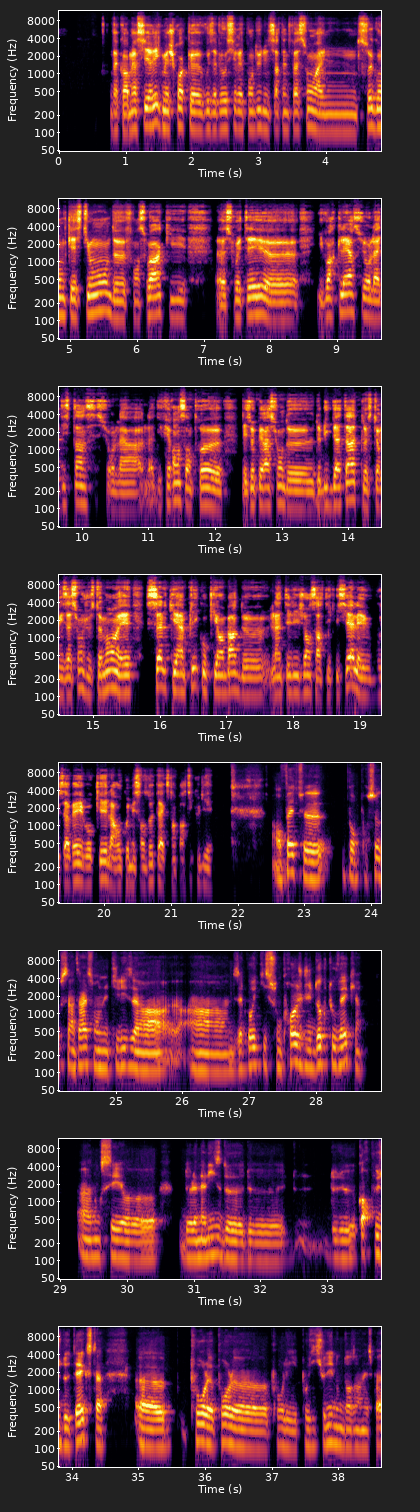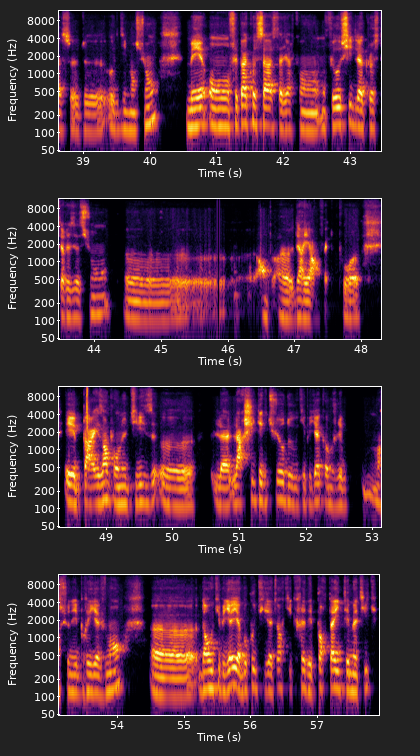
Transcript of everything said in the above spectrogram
D'accord, merci Eric, mais je crois que vous avez aussi répondu d'une certaine façon à une seconde question de François qui euh, souhaitait euh, y voir clair sur la distance, sur la, différence entre euh, les opérations de, big data, de clusterisation justement, et celles qui impliquent ou qui embarquent de l'intelligence artificielle, et vous avez évoqué la reconnaissance de texte en particulier. En fait, pour, pour ceux que ça intéresse, on utilise des algorithmes qui sont proches du doc-to-vec, donc c'est de l'analyse de, corpus de texte euh, pour, le, pour, le, pour les positionner donc, dans un espace de haute dimension. Mais on ne fait pas que ça, c'est-à-dire qu'on fait aussi de la clusterisation euh, euh, derrière. En fait, et par exemple, on utilise l'architecture de Wikipédia, comme je l'ai mentionné brièvement. dans Wikipédia, il y a beaucoup d'utilisateurs qui créent des portails thématiques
